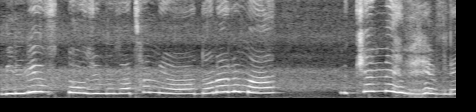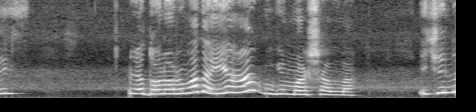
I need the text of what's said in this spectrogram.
Milli futbolcumuz atamıyor. Donnarumma. Mükemmel bir refleks. Ya Donnarumma da iyi ha bugün maşallah. İkinci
